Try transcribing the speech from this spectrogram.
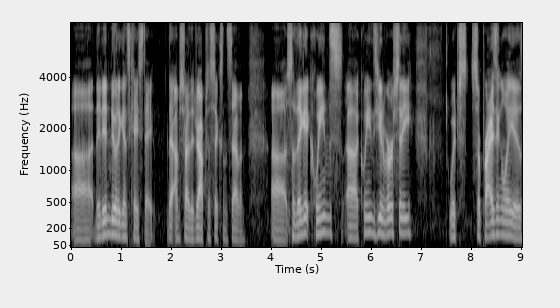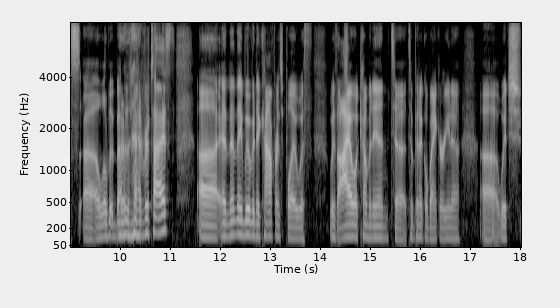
Uh, they didn't do it against K State. I'm sorry, they dropped to six and seven. Uh, so they get Queens uh, Queens University, which surprisingly is uh, a little bit better than advertised. Uh, and then they move into conference play with with Iowa coming in to, to Pinnacle Bank Arena, uh, which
